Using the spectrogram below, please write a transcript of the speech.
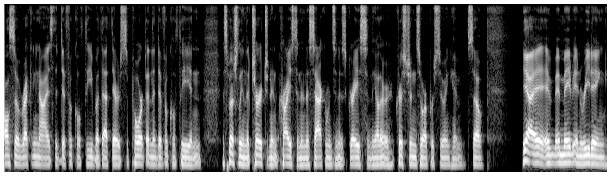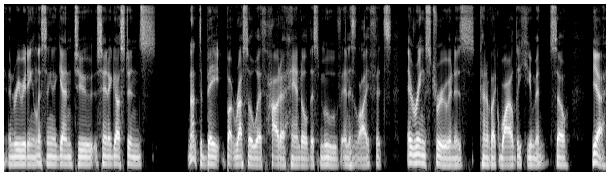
also recognize the difficulty, but that there's support in the difficulty, and especially in the church and in Christ and in His sacraments and His grace and the other Christians who are pursuing Him. So, yeah, it, it made in reading and rereading and listening again to Saint Augustine's not debate but wrestle with how to handle this move in his life. It's it rings true and is kind of like wildly human. So. Yeah,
